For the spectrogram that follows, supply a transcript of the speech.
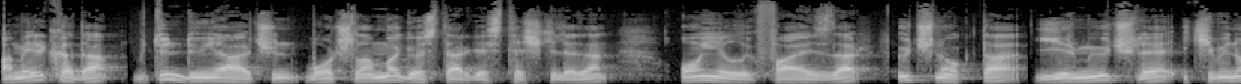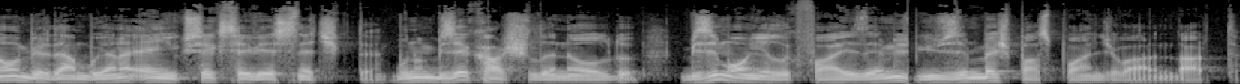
Amerika'da bütün dünya için borçlanma göstergesi teşkil eden 10 yıllık faizler 3.23 ile 2011'den bu yana en yüksek seviyesine çıktı. Bunun bize karşılığı ne oldu? Bizim 10 yıllık faizlerimiz 125 bas puan civarında arttı.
